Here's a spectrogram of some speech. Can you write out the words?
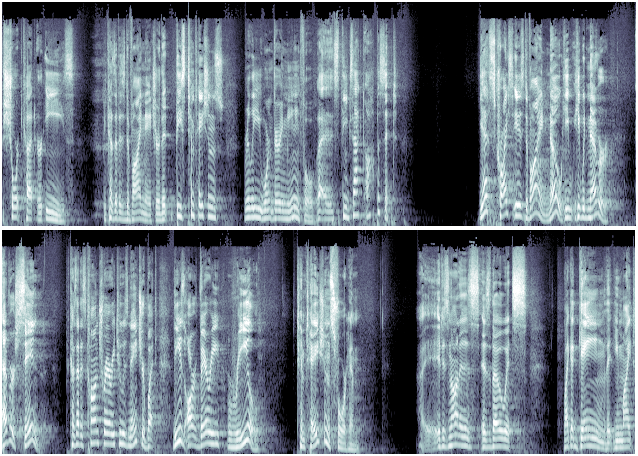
shortcut or ease because of his divine nature, that these temptations really weren't very meaningful. Uh, It's the exact opposite. Yes, Christ is divine. No, he, he would never, ever sin because that is contrary to his nature. But these are very real temptations for him. Uh, It is not as, as though it's like a game that you might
